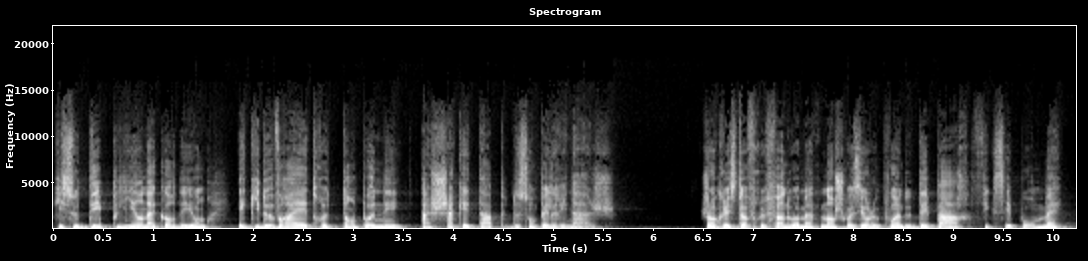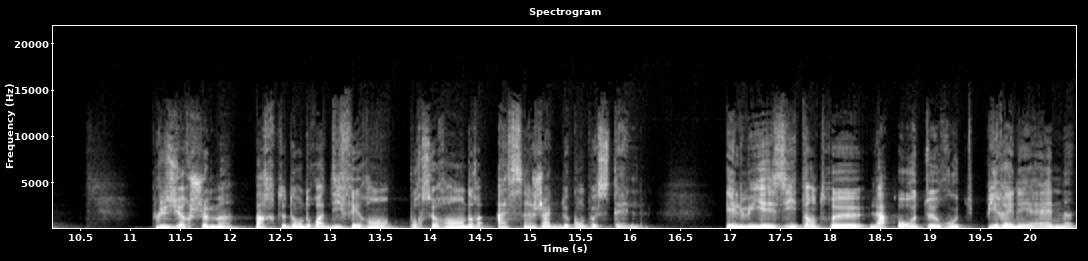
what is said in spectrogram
qui se déplie en accordéon et qui devra être tamponné à chaque étape de son pèlerinage. Jean-Christophe Ruffin doit maintenant choisir le point de départ fixé pour mai. Plusieurs chemins partent d'endroits différents pour se rendre à Saint-Jacques de Compostelle. Et lui hésite entre la haute route pyrénéenne,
